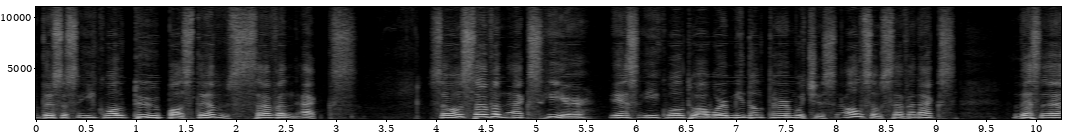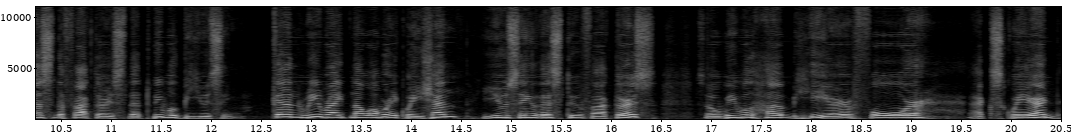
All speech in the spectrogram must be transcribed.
this is equal to positive 7x. So 7x here is equal to our middle term which is also 7x. This is the factors that we will be using. We can rewrite now our equation using these two factors. So we will have here 4x squared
